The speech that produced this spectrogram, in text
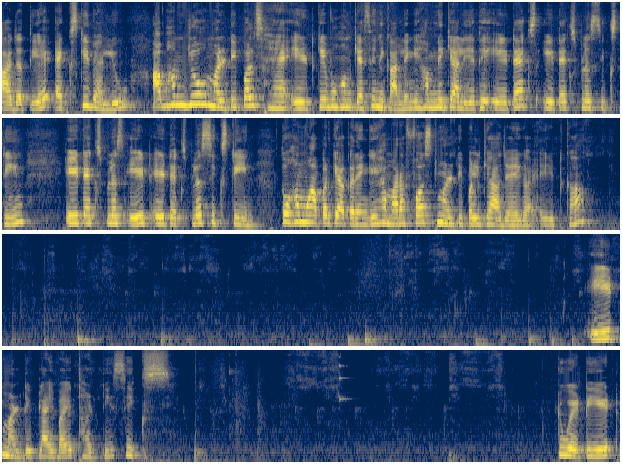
आ जाती है? एक्स की वैल्यू अब हम जो मल्टीपल्स हैं एट के, वो हम कैसे निकालेंगे? हमने क्या लिए थे? Eight x eight x plus sixteen eight x plus eight eight x plus sixteen तो हम वहाँ पर क्या करेंगे? हमारा फ़र्स्ट मल्टीपल क्या आ जाएगा? एट का. Eight multiply by thirty six. Two eighty eight.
